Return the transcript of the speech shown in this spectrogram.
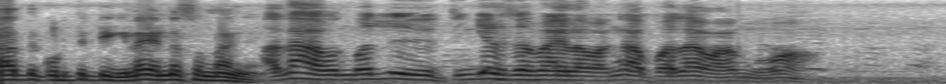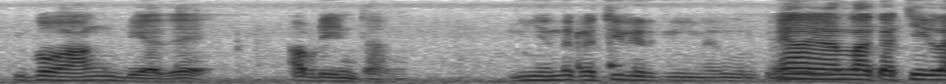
பார்த்து கொடுத்துட்டீங்களா? என்ன சொன்னாங்க? அதான் அவங்க வந்து திங்கள் செவ்வாயில் வாங்க அப்போ தான் வாங்குவோம். இப்போ வாங்க முடியாது அப்படின்ட்டாங்க. நீங்க எந்த கட்சியில இருக்கீங்க? ஏன் எல்லா கட்சியில்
